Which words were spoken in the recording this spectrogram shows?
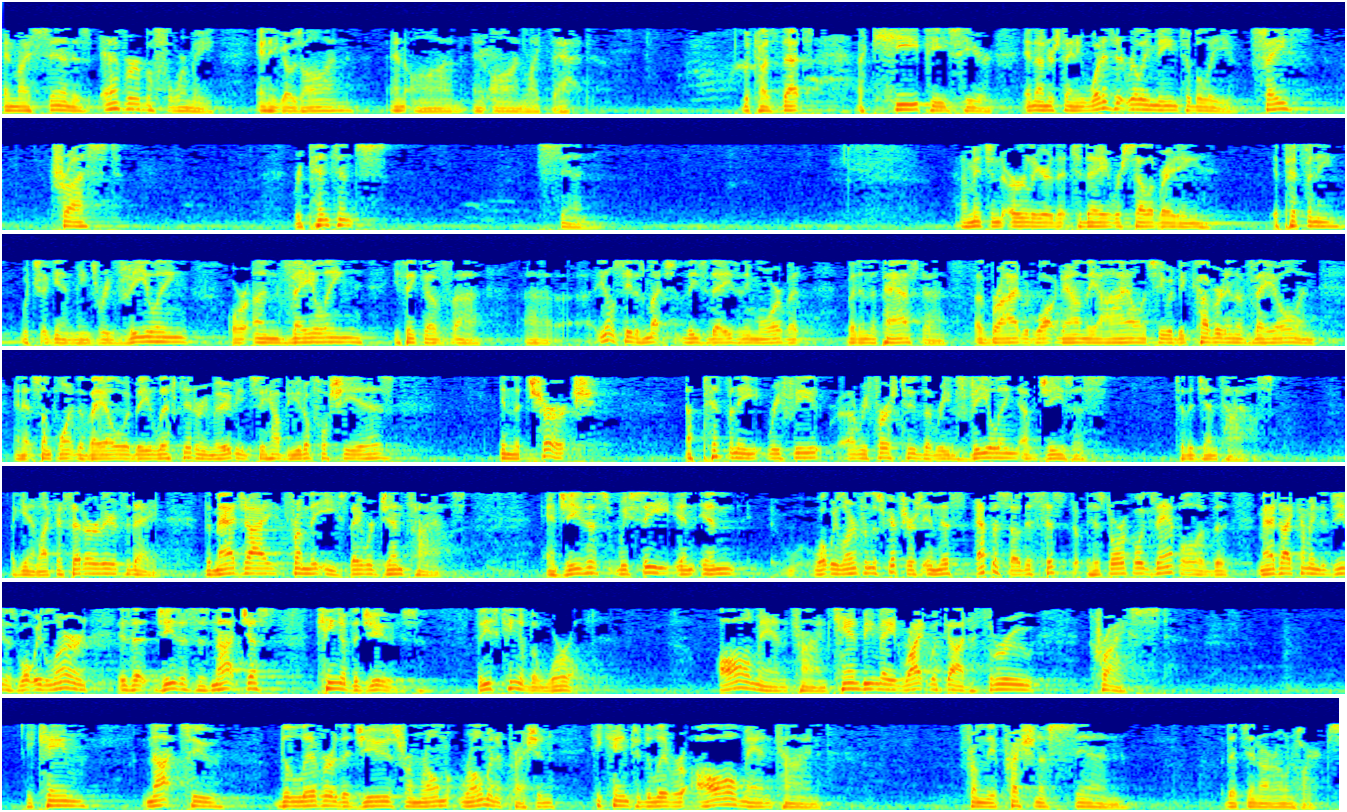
and my sin is ever before me. And he goes on and on and on like that. Because that's a key piece here in understanding what does it really mean to believe? Faith, trust, repentance, sin. I mentioned earlier that today we're celebrating Epiphany, which again means revealing or unveiling. You think of, uh, uh, you don't see it as much these days anymore, but but in the past, uh, a bride would walk down the aisle and she would be covered in a veil, and and at some point the veil would be lifted removed. You'd see how beautiful she is. In the church, Epiphany uh, refers to the revealing of Jesus to the Gentiles. Again, like I said earlier today, the Magi from the east, they were Gentiles. And Jesus, we see in, in what we learn from the scriptures in this episode, this hist- historical example of the Magi coming to Jesus, what we learn is that Jesus is not just King of the Jews, but He's King of the world. All mankind can be made right with God through Christ. He came not to deliver the Jews from Roman oppression, he came to deliver all mankind from the oppression of sin that's in our own hearts.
